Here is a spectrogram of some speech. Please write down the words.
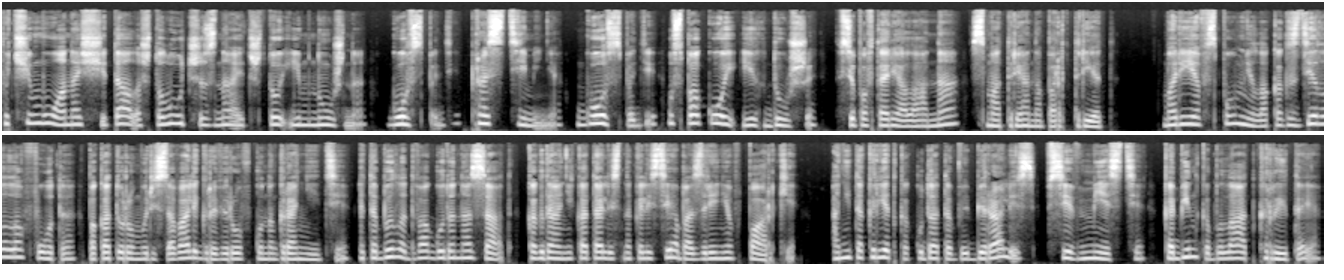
Почему она считала, что лучше знает, что им нужно? Господи, прости меня. Господи, успокой их души. Все повторяла она, смотря на портрет. Мария вспомнила, как сделала фото, по которому рисовали гравировку на граните. Это было два года назад, когда они катались на колесе обозрения в парке. Они так редко куда-то выбирались все вместе. Кабинка была открытая,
